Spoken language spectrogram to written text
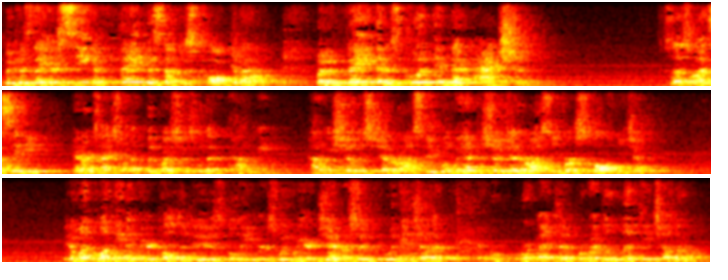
because they are seeing a faith that's not just talked about, but a faith that is put into action. So that's what I see in our text. Well, the question is, well, then, how do we how do we show this generosity? Well, we have to show generosity, first of all, with each other. You know, one, one thing that we are called to do as believers, when we are generous with each other, we're going to, we're going to lift each other up.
